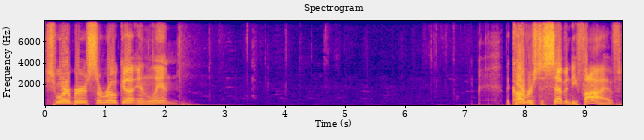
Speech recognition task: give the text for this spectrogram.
Schwarber, Soroka, and Lynn. The Garver's to 75.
